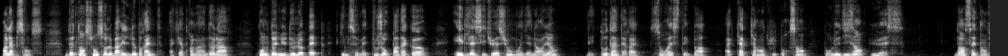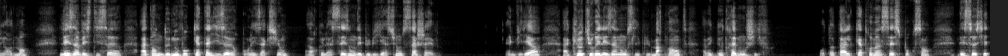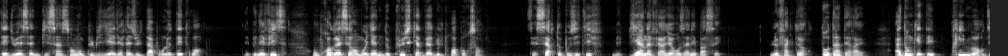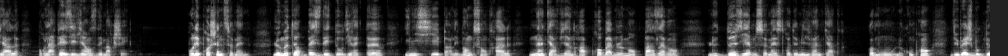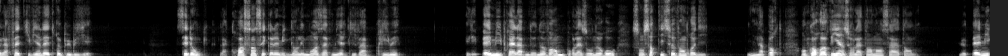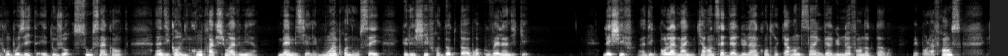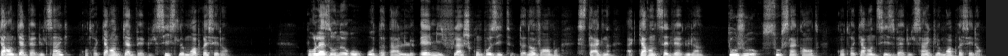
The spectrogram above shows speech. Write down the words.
En l'absence de tensions sur le baril de Brent à 81 dollars, compte tenu de l'OPEP qui ne se met toujours pas d'accord et de la situation au Moyen-Orient, les taux d'intérêt sont restés bas à 4,48% pour le 10 ans US. Dans cet environnement, les investisseurs attendent de nouveaux catalyseurs pour les actions alors que la saison des publications s'achève. Nvidia a clôturé les annonces les plus marquantes avec de très bons chiffres. Au total, 96% des sociétés du SP 500 ont publié les résultats pour le T3. Les bénéfices ont progressé en moyenne de plus 4,3%. C'est certes positif, mais bien inférieur aux années passées. Le facteur taux d'intérêt a donc été primordial pour la résilience des marchés. Pour les prochaines semaines, le moteur baisse des taux directeurs, initié par les banques centrales, n'interviendra probablement pas avant le deuxième semestre 2024, comme on le comprend du beige book de la Fed qui vient d'être publié. C'est donc la croissance économique dans les mois à venir qui va primer. Et les PMI préalables de novembre pour la zone euro sont sortis ce vendredi. Ils n'apportent encore rien sur la tendance à attendre. Le PMI composite est toujours sous 50, indiquant une contraction à venir, même si elle est moins prononcée que les chiffres d'octobre pouvaient l'indiquer. Les chiffres indiquent pour l'Allemagne 47,1 contre 45,9 en octobre, mais pour la France, 44,5 contre 44,6 le mois précédent. Pour la zone euro au total, le PMI flash composite de novembre stagne à 47,1, toujours sous 50 contre 46,5 le mois précédent.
